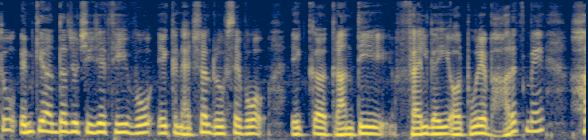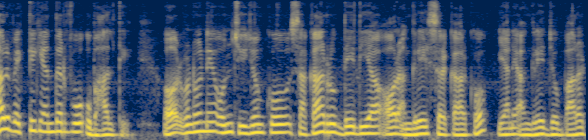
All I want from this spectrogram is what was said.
तो इनके अंदर जो चीज़ें थी, वो एक नेचुरल रूप से वो एक क्रांति फैल गई और पूरे भारत में हर व्यक्ति के अंदर वो उबाल थी। और उन्होंने उन चीज़ों को साकार रूप दे दिया और अंग्रेज़ सरकार को, यानी अंग्रेज़ जो भारत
